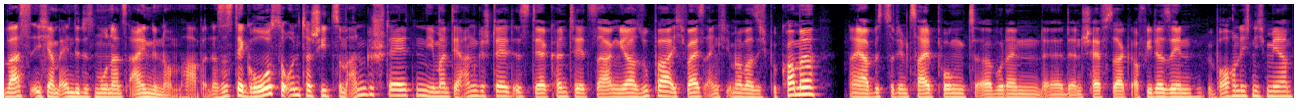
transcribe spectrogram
was ich am Ende des Monats eingenommen habe. Das ist der große Unterschied zum Angestellten. Jemand, der angestellt ist, der könnte jetzt sagen, ja, super, ich weiß eigentlich immer, was ich bekomme. Naja, bis zu dem Zeitpunkt, äh, wo dein, äh, dein Chef sagt, auf Wiedersehen, wir brauchen dich nicht mehr.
